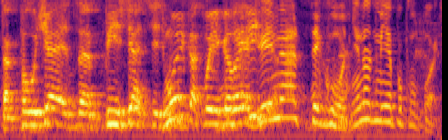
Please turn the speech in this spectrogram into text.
Так получается 57-й, как вы и говорите. 12 год, не надо меня покупать.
